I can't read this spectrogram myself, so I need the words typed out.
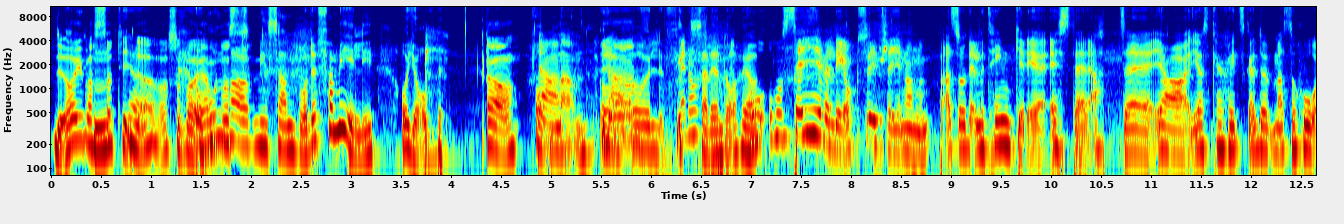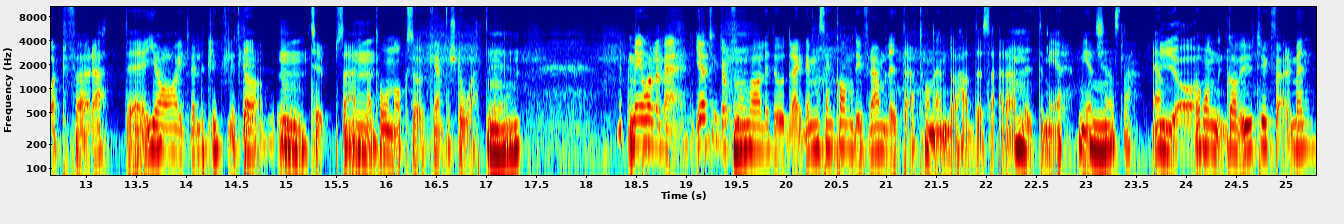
du har ju massa Mm, tid ja. över. Så bara, Och hon fast- har minsann både familj och jobb ja, och Ja. man. Och, Ja. och fixar det ändå. Ja. Och hon säger väl det också i och för sig, någon, alltså, eller tänker det, Ester, att eh, ja, jag kanske inte ska döma så hårt för att eh, jag har ett väldigt lyckligt liv. Ja. Mm. Mm. Typ så här, Mm. att hon också kan förstå att det Mm. Men jag håller med. Jag tyckte också hon Mm. var lite odräglig. Men sen kom det ju fram lite att hon ändå hade så här, lite mer medkänsla. Än Ja. vad hon gav uttryck för. Men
